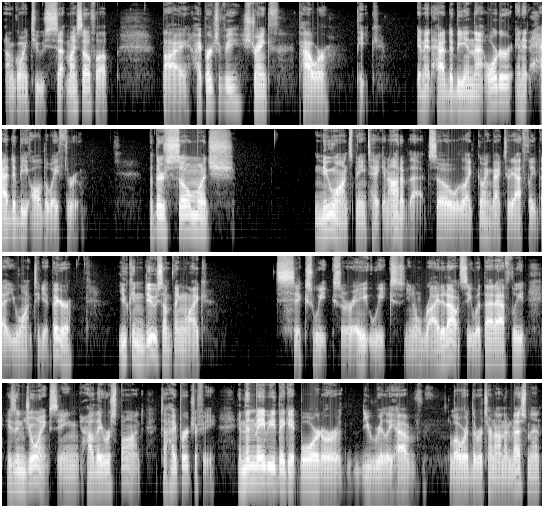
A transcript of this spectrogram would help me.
I'm going to set myself up by hypertrophy, strength, power, peak. And it had to be in that order and it had to be all the way through. But there's so much nuance being taken out of that. So, like going back to the athlete that you want to get bigger, you can do something like six weeks or eight weeks. You know, ride it out, see what that athlete is enjoying, seeing how they respond to hypertrophy. And then maybe they get bored or you really have lowered the return on investment.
